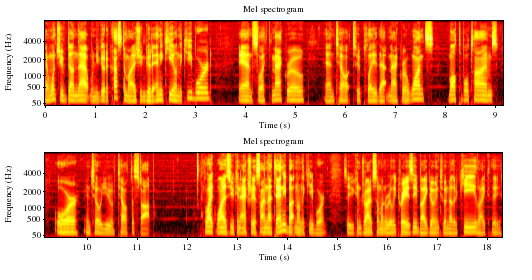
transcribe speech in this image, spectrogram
And once you've done that, when you go to customize, you can go to any key on the keyboard and select macro and tell it to play that macro once, multiple times, or until you tell it to stop. Likewise, you can actually assign that to any button on the keyboard. So you can drive someone really crazy by going to another key like the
